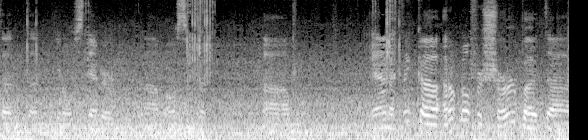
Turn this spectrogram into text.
than, than you know, standard um, all season. Um, and I think, uh, I don't know for sure, but uh,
